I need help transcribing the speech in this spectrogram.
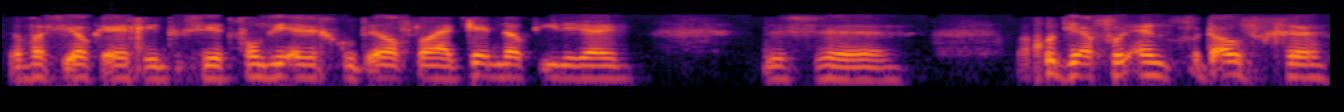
Daar was hij ook erg geïnteresseerd. Vond hij erg goed elftal. Hij kende ook iedereen. Dus, uh, maar goed, ja, voor, en voor het overige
